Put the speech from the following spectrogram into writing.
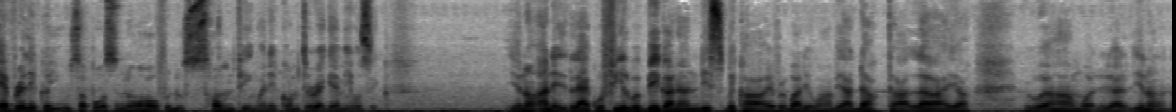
Every little youth supposed to know how to do something when it comes to reggae music. You know, and it's like we feel we're bigger than this because everybody want to be a doctor, a lawyer, um, what you know,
